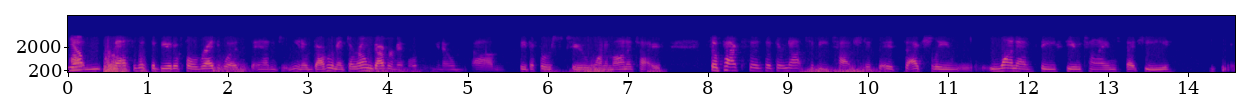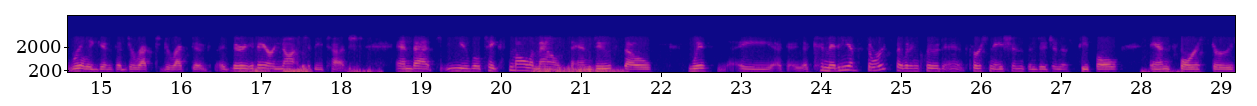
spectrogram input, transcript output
Yep. um, mess with the beautiful redwoods, and you know, government, our own government will, you know, um, be the first to want to monetize. So PAX says that they're not to be touched. It's, it's actually one of the few times that he really gives a direct directive. They're, they are not to be touched, and that you will take small amounts and do so with a, a committee of sorts that would include uh, First Nations, Indigenous people, and foresters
